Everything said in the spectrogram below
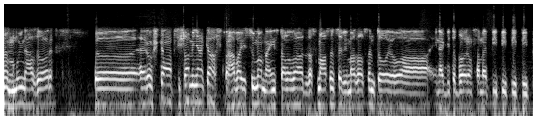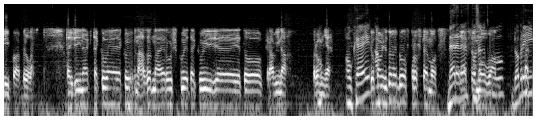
eh, můj názor, uh, Eroška, přišla mi nějaká zpráva, že si ji mám nainstalovat, zasmál jsem se, vymazal jsem to, jo, a jinak by to bylo jenom samé píp, píp, píp, píp, píp a bylo. Takže jinak takové, jako názor na Erošku je takový, že je to kravina pro mě. OK. Doufám, A... že to nebylo zprosté moc. Ne, ne, ne, v pořádku. Dobrý.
